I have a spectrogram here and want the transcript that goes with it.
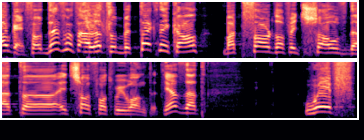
Okay, so this was a little bit technical, but sort of it shows that uh, it shows what we wanted. Yes, that with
